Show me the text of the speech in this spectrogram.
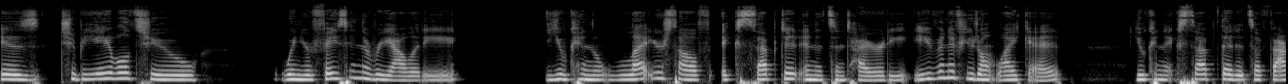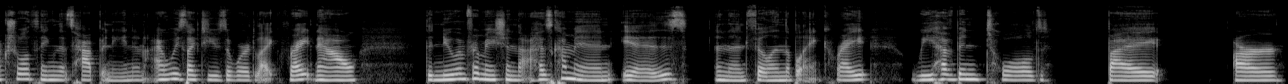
is to be able to, when you're facing the reality, you can let yourself accept it in its entirety, even if you don't like it. You can accept that it's a factual thing that's happening. And I always like to use the word like right now, the new information that has come in is, and then fill in the blank, right? We have been told by our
